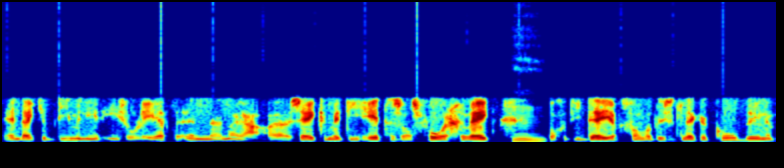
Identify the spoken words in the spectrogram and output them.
En dat je op die manier isoleert. En eh, nou ja, eh, zeker met die hitte zoals vorige week Mhm. toch het idee hebt van wat is het lekker koel binnen.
